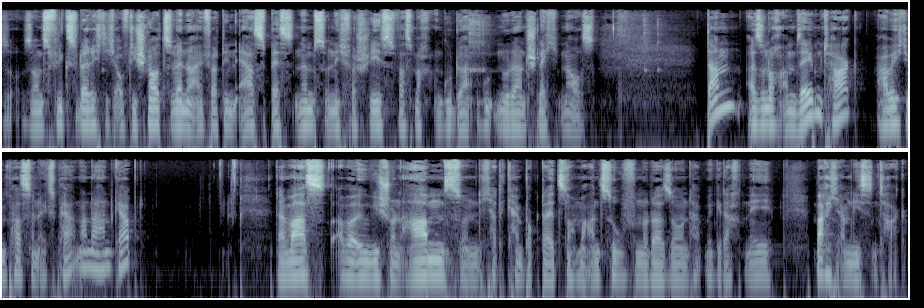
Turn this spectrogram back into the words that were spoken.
So, sonst fliegst du da richtig auf die Schnauze, wenn du einfach den Erstbesten nimmst und nicht verstehst, was macht einen guten, guten oder einen schlechten aus. Dann, also noch am selben Tag, habe ich den passenden Experten an der Hand gehabt. Dann war es aber irgendwie schon abends und ich hatte keinen Bock da jetzt nochmal anzurufen oder so und habe mir gedacht, nee, mache ich am nächsten Tag.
